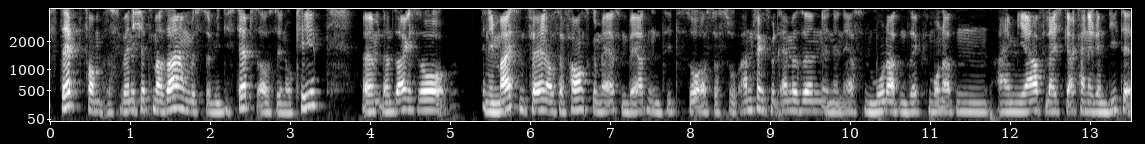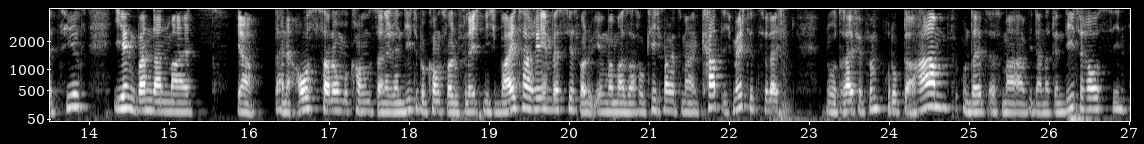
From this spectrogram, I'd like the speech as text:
Step vom, wenn ich jetzt mal sagen müsste, wie die Steps aussehen, okay, ähm, dann sage ich so, in den meisten Fällen aus erfahrungsgemäßen Werten sieht es so aus, dass du anfängst mit Amazon in den ersten Monaten, sechs Monaten, einem Jahr vielleicht gar keine Rendite erzielst, irgendwann dann mal ja, deine Auszahlung bekommst, deine Rendite bekommst, weil du vielleicht nicht weiter reinvestierst, weil du irgendwann mal sagst, okay, ich mache jetzt mal einen Cut, ich möchte jetzt vielleicht nur drei, vier, fünf Produkte haben und da jetzt erstmal wieder eine Rendite rausziehen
